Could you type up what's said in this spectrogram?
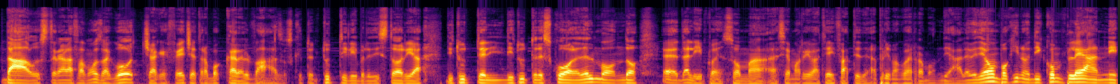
d'Austria, la famosa goccia che fece traboccare il vaso, scritto in tutti i libri di storia di tutte, di tutte le scuole del mondo, eh, da lì poi insomma siamo arrivati ai fatti della prima guerra mondiale. Vediamo un pochino di compleanni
